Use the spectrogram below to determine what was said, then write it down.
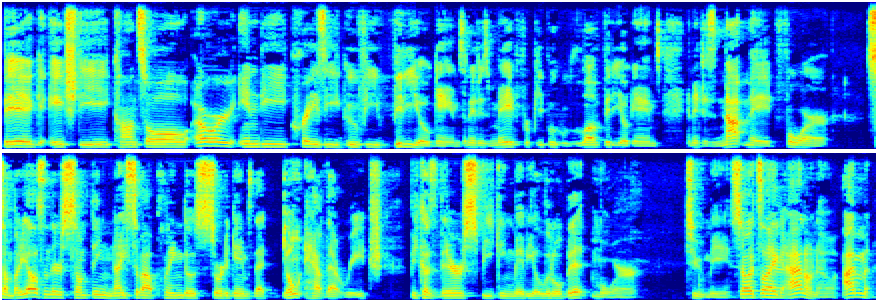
big HD console or indie crazy goofy video games. And it is made for people who love video games and it is not made for somebody else. And there's something nice about playing those sort of games that don't have that reach because they're speaking maybe a little bit more to me. So it's like I don't know. I'm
